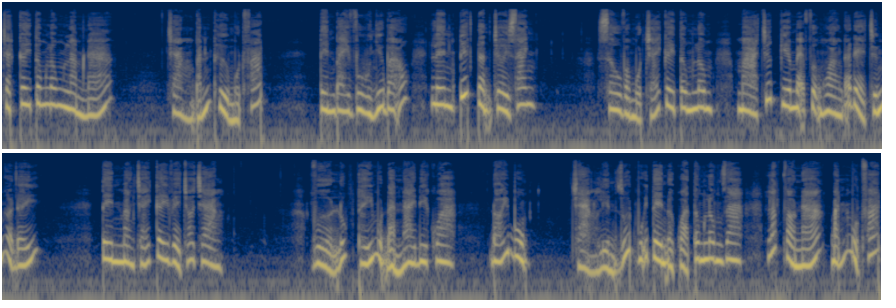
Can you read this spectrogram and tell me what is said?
chặt cây tông lông làm ná. Chàng bắn thử một phát, tên bay vù như bão, lên tít tận trời xanh. Sâu vào một trái cây tông lông mà trước kia mẹ Phượng Hoàng đã đẻ trứng ở đấy. Tên mang trái cây về cho chàng. Vừa lúc thấy một đàn nai đi qua, đói bụng, chàng liền rút mũi tên ở quả tông lông ra, lắp vào ná, bắn một phát.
